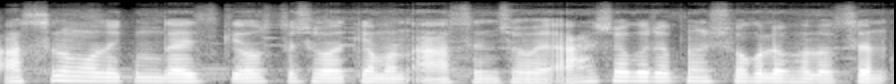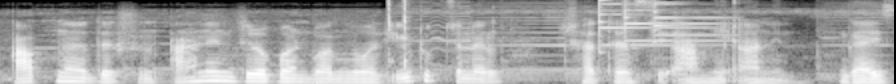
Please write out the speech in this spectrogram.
আসসালামু আলাইকুম গাইজ কে অবস্থা সবাই? কেমন আছেন সবাই? আশা করি আপনারা সকলে ভালো আছেন। আপনারা দেখছেন আনিন জিরো পয়েন্ট ইউটিউব চ্যানেল সাথে আছি, আমি আনিন। গাইজ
